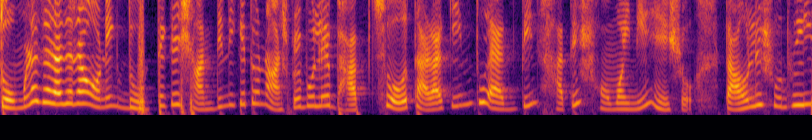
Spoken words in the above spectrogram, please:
তোমরা যারা যারা অনেক দূর থেকে শান্তিনিকেতন আসবে বলে ভাবছ, তারা কিন্তু একদিন হাতে সময় নিয়ে এসো। তাহলে শুধু এই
